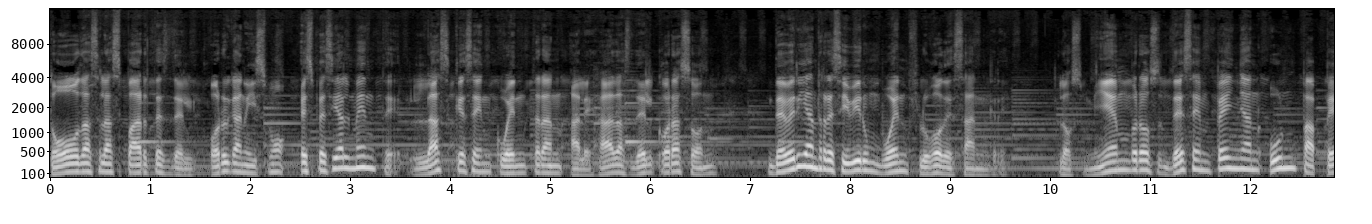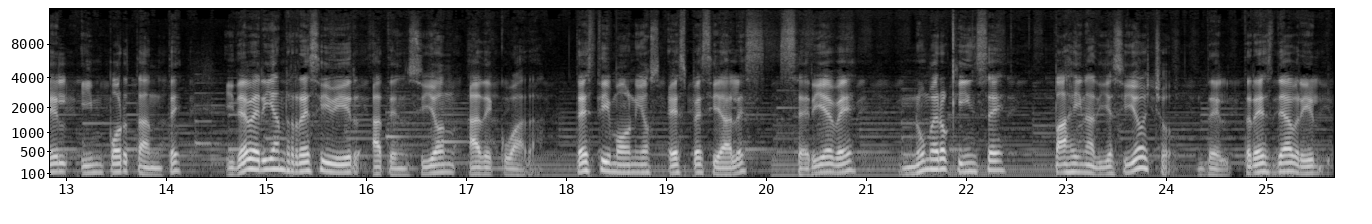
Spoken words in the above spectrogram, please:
Todas las partes del organismo, especialmente las que se encuentran alejadas del corazón, deberían recibir un buen flujo de sangre. Los miembros desempeñan un papel importante y deberían recibir atención adecuada. Testimonios especiales, Serie B, número 15 página 18 del 3 de abril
